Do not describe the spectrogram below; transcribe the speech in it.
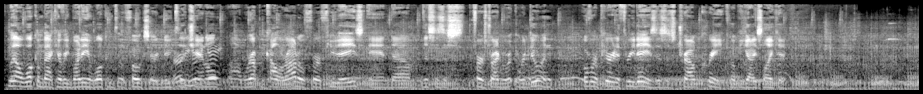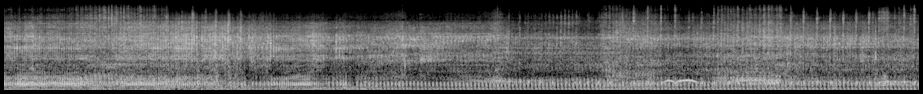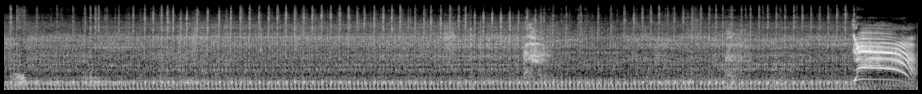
Well, welcome back, everybody, and welcome to the folks who are new to the Already hit the channel. Uh, we're up in Colorado for a few days, and um, this is the first ride we're, we're doing over a period of three days. This is Trout Creek. Hope you guys like it. Yeah!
